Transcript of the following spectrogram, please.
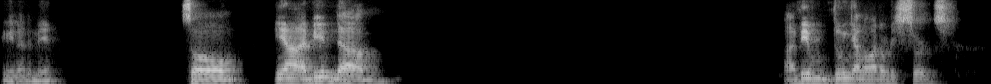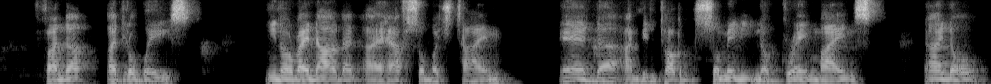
You know what I mean? So yeah, I mean, um, I've been doing a lot of research, find out other ways. You know, right now that I have so much time, and uh, I've been talking to so many, you know, great minds. I know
